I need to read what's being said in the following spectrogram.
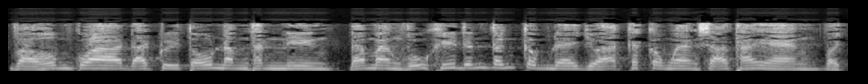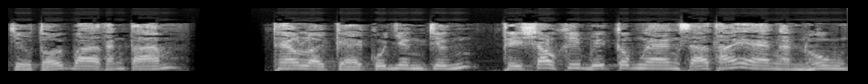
vào hôm qua đã truy tố năm thanh niên đã mang vũ khí đến tấn công đe dọa các công an xã Thái An vào chiều tối 3 tháng 8. Theo lời kể của nhân chứng, thì sau khi bị công an xã Thái An hành hung,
